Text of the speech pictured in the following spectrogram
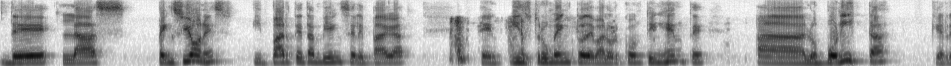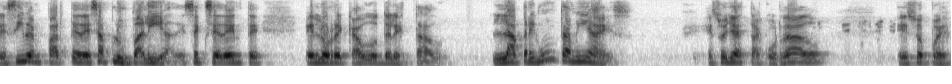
de las pensiones y parte también se le paga en instrumento de valor contingente a los bonistas que reciben parte de esa plusvalía, de ese excedente en los recaudos del Estado. La pregunta mía es, eso ya está acordado, eso pues,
